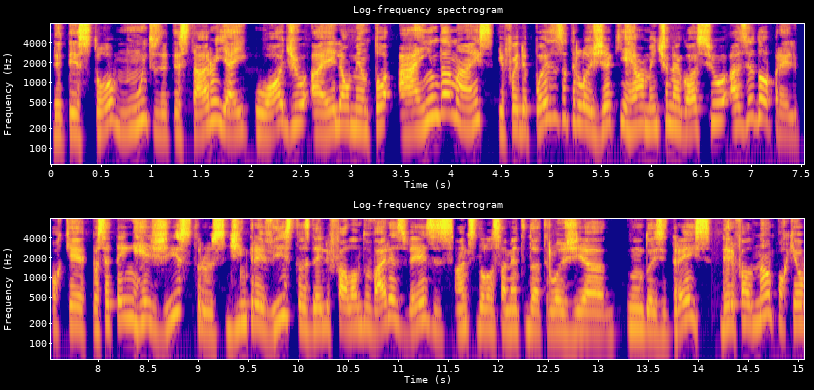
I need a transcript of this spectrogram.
detestou, muitos detestaram, e aí o ódio a ele aumentou ainda mais. E foi depois dessa trilogia que realmente o negócio azedou para ele, porque você tem registros de entrevistas dele falando várias vezes antes do lançamento da trilogia 1, 2 e 3, dele falou: não, porque eu,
